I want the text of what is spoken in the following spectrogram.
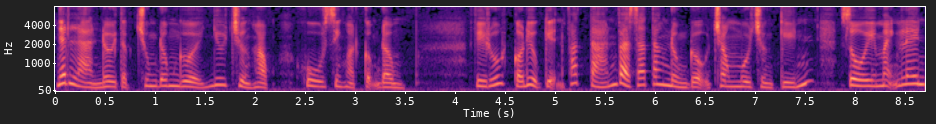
nhất là nơi tập trung đông người như trường học, khu sinh hoạt cộng đồng. Virus có điều kiện phát tán và gia tăng nồng độ trong môi trường kín, rồi mạnh lên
